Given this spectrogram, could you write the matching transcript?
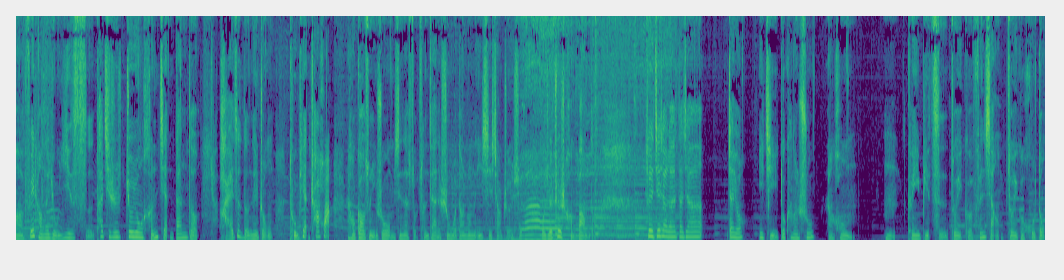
啊，非常的有意思。它其实就用很简单的孩子的那种图片插画，然后告诉你说我们现在所存在的生活当中的一些小哲学。我觉得这是很棒的。所以接下来大家加油，一起多看看书，然后，嗯。可以彼此做一个分享，做一个互动。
